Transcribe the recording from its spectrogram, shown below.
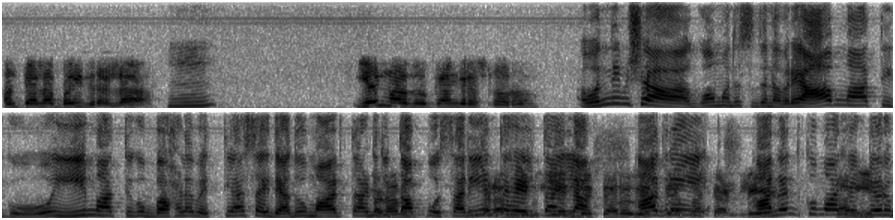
ಅಂತೆಲ್ಲ ಬೈದ್ರಲ್ಲ? ಏನ್ ಮಾಡಿದ್ರು ಕಾಂಗ್ರೆಸ್ನವರು? ಒಂದ್ ನಿಮಿಷ ಗೋಮಧುಸೂದನ್ ಅವರೇ ಆ ಮಾತಿಗೂ ಈ ಮಾತಿಗೂ ಬಹಳ ವ್ಯತ್ಯಾಸ ಇದೆ. ಅದು ಮಾತಾಡಿದ್ದು ತಪ್ಪು ಸರಿ ಅಂತ ಹೇಳ್ತಾ ಇಲ್ಲ. ಆದ್ರೆ ಅನಂತ್ ಕುಮಾರ್ ಹೆಗ್ಡೆ ಅವರು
